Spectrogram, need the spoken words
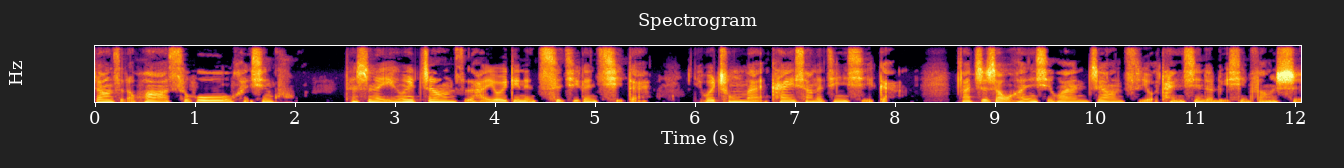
这样子的话似乎很辛苦，但是呢，因为这样子还有一点点刺激跟期待，也会充满开箱的惊喜感。那至少我很喜欢这样子有弹性的旅行方式。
